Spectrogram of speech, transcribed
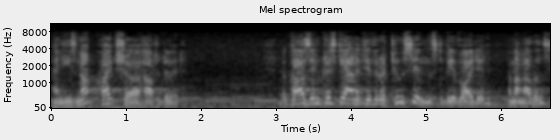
And he's not quite sure how to do it. Because in Christianity there are two sins to be avoided, among others.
